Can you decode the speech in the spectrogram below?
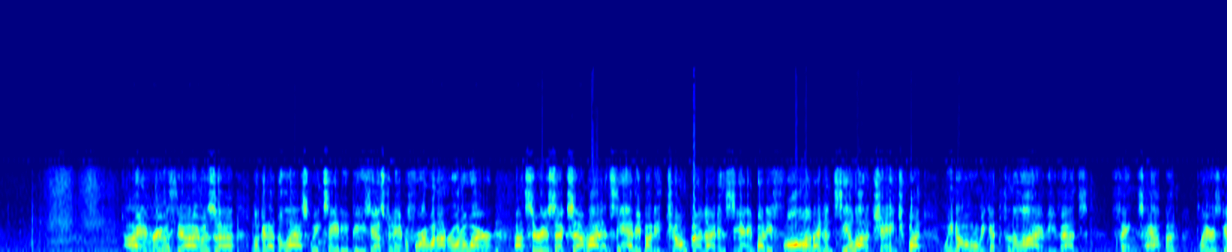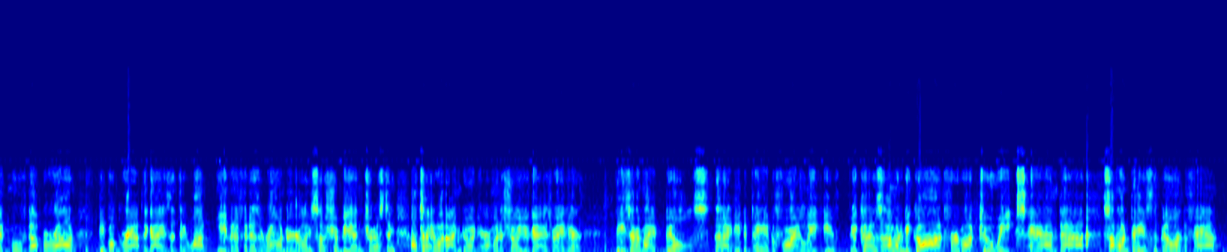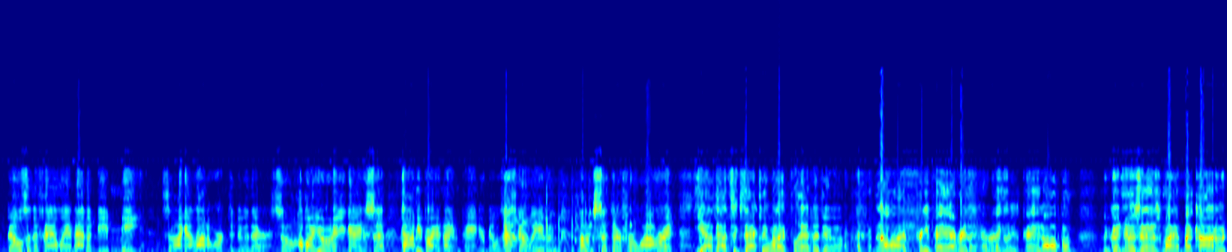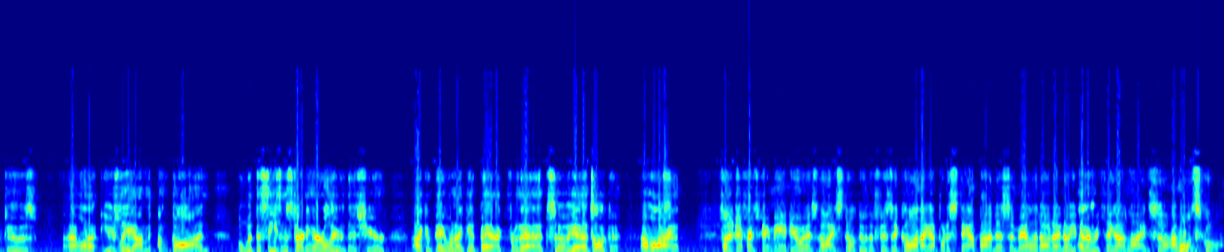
I agree with you. I was uh, looking at the last week's ADPs yesterday before I went on RotoWire on SiriusXM. I didn't see anybody jumping. I didn't see anybody falling. I didn't see a lot of change. But we know when we get to the live events, things happen. Players get moved up around. People grab the guys that they want, even if it is around early. So it should be interesting. I'll tell you what I'm doing here. I'm going to show you guys right here. These are my bills that I need to pay before I leave because I'm going to be gone for about two weeks, and uh, someone pays the bill in the fam- bills in the family, and that would be me. So I got a lot of work to do there. So how about you? Are you guys, uh, Tom? You probably not even paying your bills. You're just gonna leave and let them sit there for a while, right? Yeah, that's exactly what I plan to do. no, I prepay everything. Everything will be paid off. Um, the good news is my my condo dues. I want to. Usually I'm I'm gone, but with the season starting earlier this year, I can pay when I get back for that. So yeah, it's all good. I'm all, all set. Right. So the difference between me and you is, though, I still do the physical, and I got to put a stamp on this and mail it out. I know you do everything online, so I'm old school.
